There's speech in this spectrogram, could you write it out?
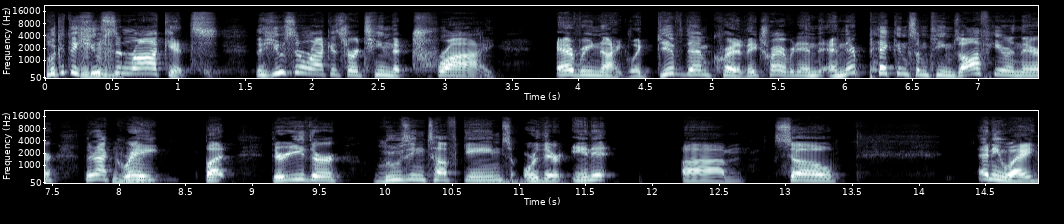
Look at the Mhm. Houston Rockets. The Houston Rockets are a team that try every night. Like, give them credit. They try every and, and they're picking some teams off here and there. They're not Mhm. great, but they're either losing tough games or they're in it. Um, so anyway,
